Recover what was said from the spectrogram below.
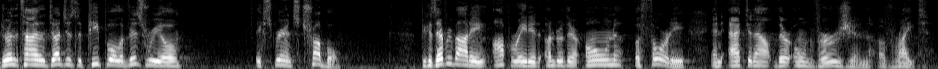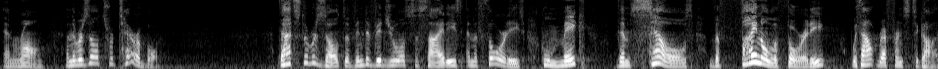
During the time of the judges, the people of Israel experienced trouble because everybody operated under their own authority and acted out their own version of right and wrong. And the results were terrible. That's the result of individual societies and authorities who make themselves the final authority without reference to God.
